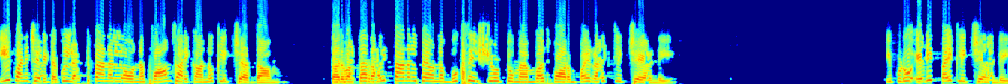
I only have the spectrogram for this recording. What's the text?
ఈ పని చేయుటకు లెఫ్ట్ ప్యానెల్లో ఉన్న ఫార్మ్స్ ఐకాన్ను క్లిక్ చేద్దాం. తర్వాత రైట్ ప్యానెల్ పై ఉన్న books issued to members form పై రైట్ క్లిక్ చేయండి. ఇప్పుడు ఎడిట్ పై క్లిక్ చేయండి.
